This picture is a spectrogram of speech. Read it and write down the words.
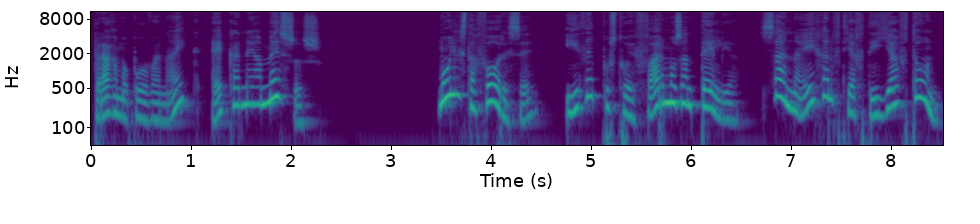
πράγμα που ο Βανάικ έκανε αμέσως. Μόλις τα φόρεσε, είδε πως το εφάρμοζαν τέλεια, σαν να είχαν φτιαχτεί για αυτόν.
